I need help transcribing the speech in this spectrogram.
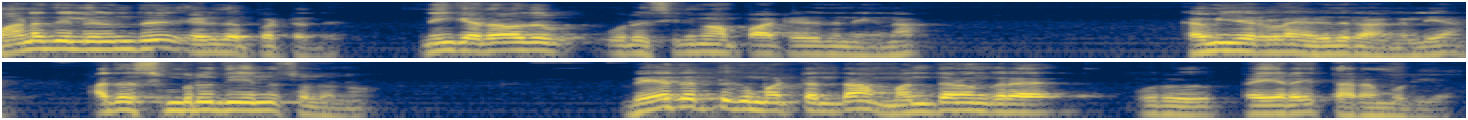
மனதிலிருந்து எழுதப்பட்டது. நீங்கள் ஏதாவது ஒரு சினிமா பாட்டு எழுதுனீங்கன்னா கவிஞர்கள்லாம் எழுதுகிறாங்க இல்லையா? அதை ஸ்மிருதின்னு சொல்லணும். வேதத்துக்கு மட்டும்தான் மந்திரங்கிற ஒரு பெயரை தர முடியும்.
